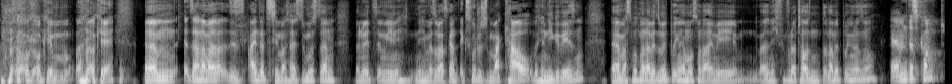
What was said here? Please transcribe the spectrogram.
okay, okay. Ähm, sag nochmal dieses Einsatzthema. Das heißt, du musst dann, wenn du jetzt irgendwie nicht mehr so was ganz exotisches, Macau, bin ich noch nie gewesen, äh, was muss man da so mitbringen? Dann muss man da irgendwie, weiß nicht, 500.000 Dollar mitbringen oder so? Ähm, das kommt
